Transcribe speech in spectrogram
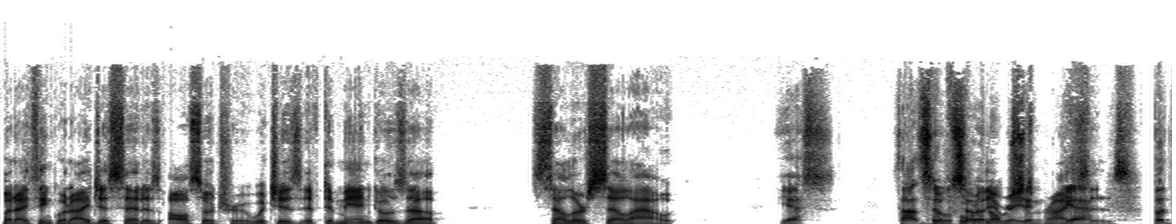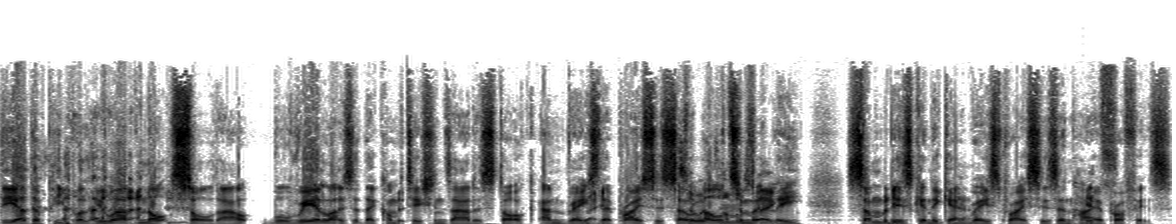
But I think what I just said is also true, which is if demand goes up, sellers sell out. Yes. That's also an option. Yeah. But the other people who have not sold out will realize that their competition's out of stock and raise right. their prices. So, so ultimately, like, somebody's going to get yeah. raised prices and higher it's, profits.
